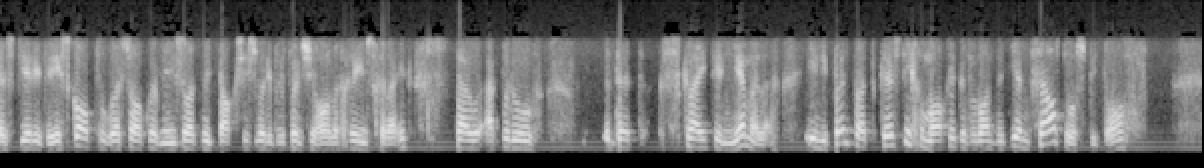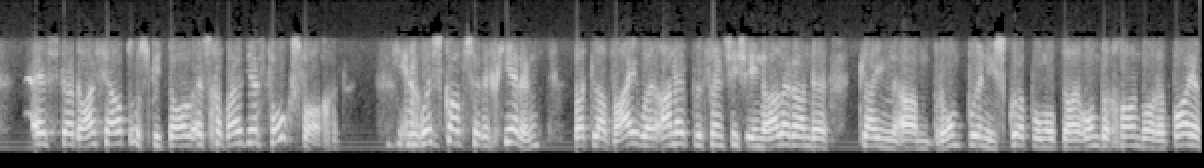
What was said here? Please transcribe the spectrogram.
is deur die Weskaap veroorsaak oor mense wat met taksies oor die provinsiale grens gery het. Nou ek bedoel dit skry te neem hulle. En die punt wat Kirsty gemaak het in verband met een veldhospitaal is dat daai veldhospitaal is gebou deur Volkswagen. Ja. Die Weskaapse regering wat lawaai oor ander provinsies en allerlei klein um bromponies koop om op daai onbegaanbare paaie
